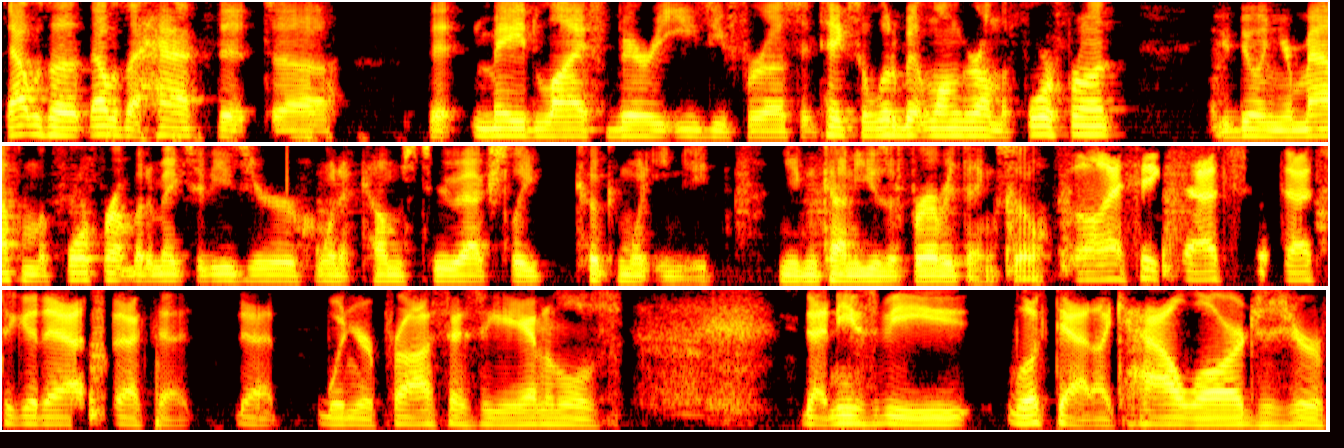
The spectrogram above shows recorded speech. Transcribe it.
that was a that was a hack that uh, that made life very easy for us. It takes a little bit longer on the forefront. You're doing your math on the forefront, but it makes it easier when it comes to actually cooking what you need. You can kind of use it for everything. So, well, I think that's that's a good aspect that that when you're processing animals that needs to be looked at. Like, how large is your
